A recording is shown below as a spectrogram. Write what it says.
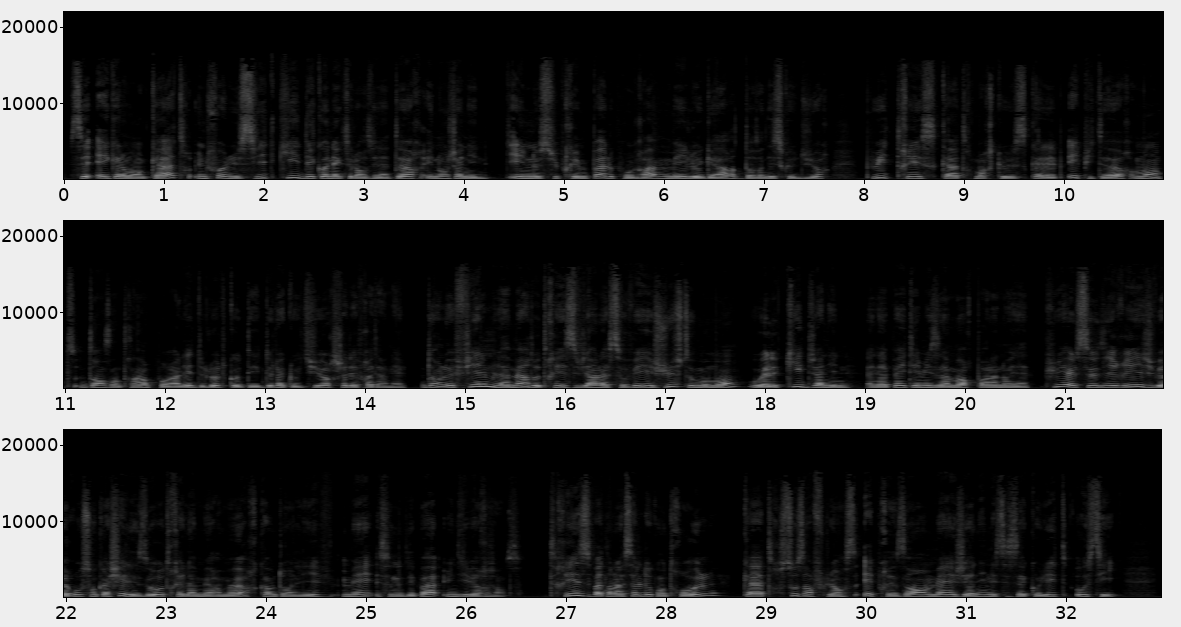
C'est également 4, une fois lucide, qui déconnecte l'ordinateur et non Janine. Il ne supprime pas le programme, mais il le garde dans un disque dur, puis Tris, 4, Marcus, Caleb et Peter montent dans un train pour aller de l'autre côté de la clôture chez les fraternels. Dans le film, la mère de Tris vient la sauver juste au moment où elle quitte Janine. Elle n'a pas été mise à mort par la noyade. Puis elle se dirige vers où sont cachés les autres et la mère meurt, comme dans le livre, mais ce n'était pas une divergence. Tris va dans la salle de contrôle, 4 sous influence est présent, mais Janine et ses acolytes aussi,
